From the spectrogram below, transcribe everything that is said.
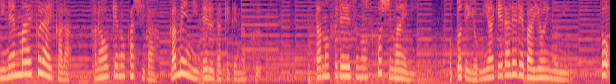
2年前くらいからカラオケの歌詞が画面に出るだけでなく、歌のフレーズの少し前に音で読み上げられればよいのにと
